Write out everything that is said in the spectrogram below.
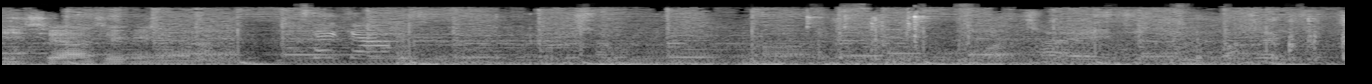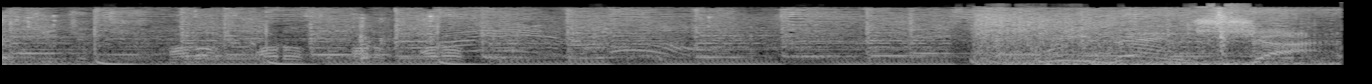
이제 하지 그냥 리벤샷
